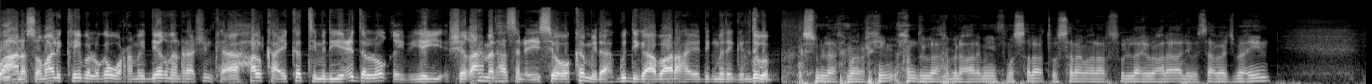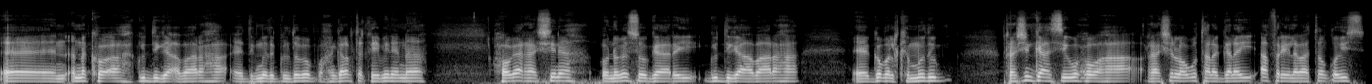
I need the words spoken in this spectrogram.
waxaana soomaali kaybal uga warramay deeqdan raashinka ah halka ay ka timid iyo cidda loo qaybiyey sheekh axmed xasan ciise oo ka mid ah guddiga abaaraha ee degmada geldogob bismillahi raxmaan raxiim alxamdulilah rabbilcaalamiin uma asalaatu wasalaamu calaa rasuulillahi wacalaa aalihi wasaxbi ajmaciin. Annagoo ah guddiga abaaraha ee degmada geldogob waxaan galabta qaybinaynaa xoogaa raashinah oo naga soo gaaray guddiga abaaraha ee gobolka mudug. Raashinkaasi wuxuu ahaa raashin loogu talagalay afar iyo labaatan qoys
